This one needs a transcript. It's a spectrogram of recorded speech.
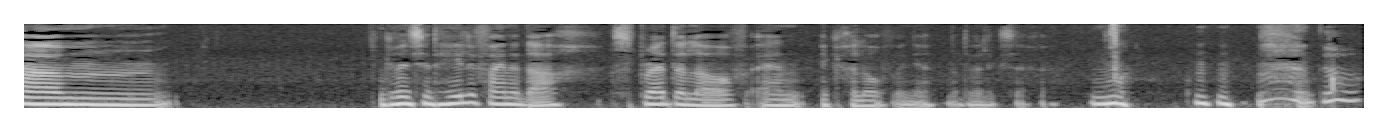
Um, ik wens je een hele fijne dag. Spread the love. En ik geloof in je, dat wil ik zeggen. Doei.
